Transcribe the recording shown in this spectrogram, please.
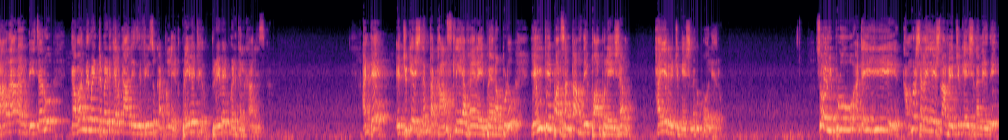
సాధారణ teacher government medical college fees కట్టలేడు ప్రైవేట్ ప్రైవేట్ మెడికల్ కాలేజ్ అంటే ఎడ్యుకేషన్ ఎంత కాస్ట్లీ అఫైర్ అయిపోయినప్పుడు eighty percent of the population higher ఎడ్యుకేషన్కి పోలేరు. సో ఇప్పుడు అంటే ఈ కమర్షియలైజేషన్ ఆఫ్ ఎడ్యుకేషన్ అనేది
